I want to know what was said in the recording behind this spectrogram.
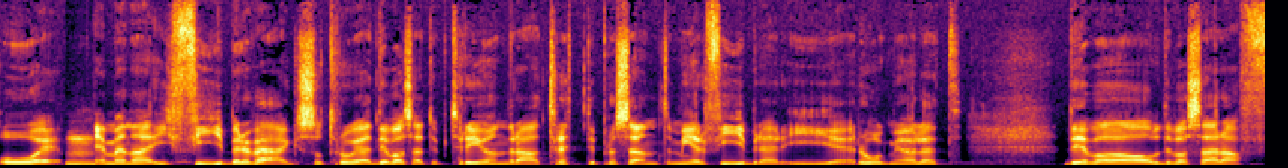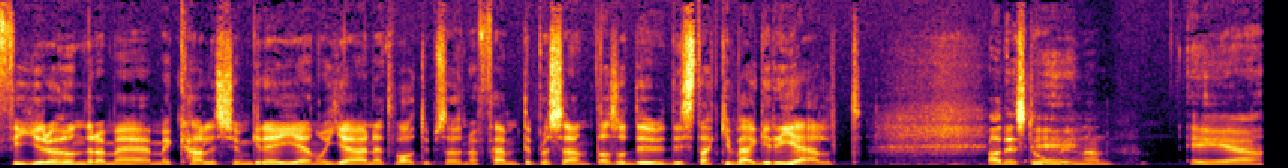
Och mm. jag menar i fiberväg så tror jag det var så typ 330 procent mer fibrer i rågmjölet. Det var, det var så här 400 med, med kalciumgrejen och järnet var typ så 150 procent. Alltså det, det stack iväg rejält. Ja, det är stor skillnad. Eh, eh,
